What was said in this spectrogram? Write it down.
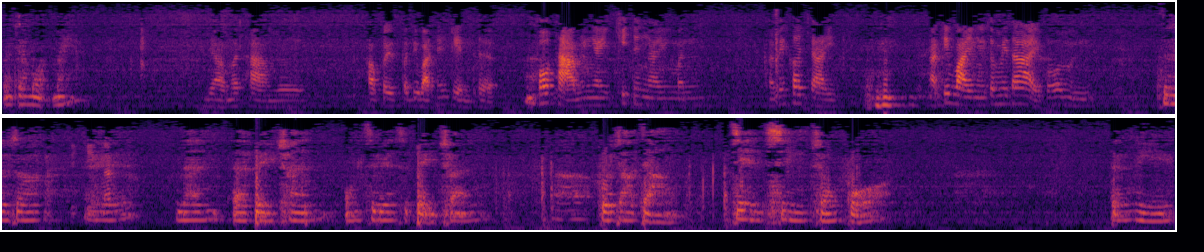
มันจะหมดไหมอย่ามาถามเลยเอาไปปฏิบัติให้เห็นเถอะเพราะถามยังไง คิดยังไงมันมันไม่เข้าใจ อธิบายยังไงก็ไม่ได้ เพราะว่ามัน就是说，呃，南呃北传，我们这边是北传啊，佛教讲见性成佛，等你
